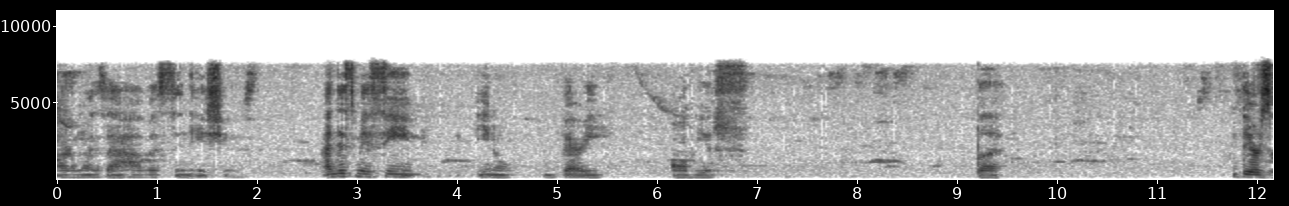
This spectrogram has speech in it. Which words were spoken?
are the ones that have us in issues. And this may seem, you know, very obvious but there's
